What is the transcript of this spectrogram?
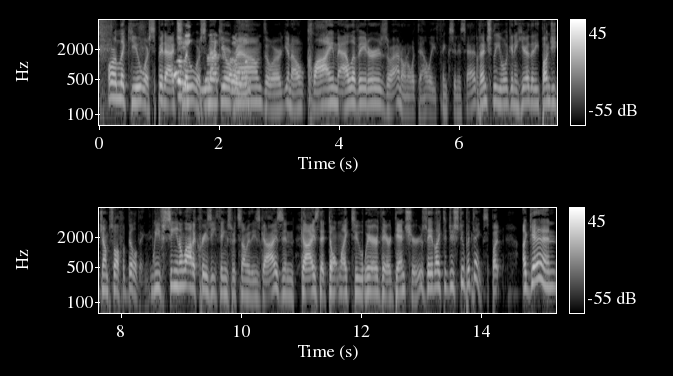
Or lick you, or spit at Or you, or you, smack you another one. around, or, you know, climb elevators, or I don't know what the hell he thinks in his head. Eventually, we're going to hear that he bungee jumps off a building. We've seen a lot of crazy things with some of these guys, and guys that don't like to wear their dentures, they like to do stupid things. But again,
